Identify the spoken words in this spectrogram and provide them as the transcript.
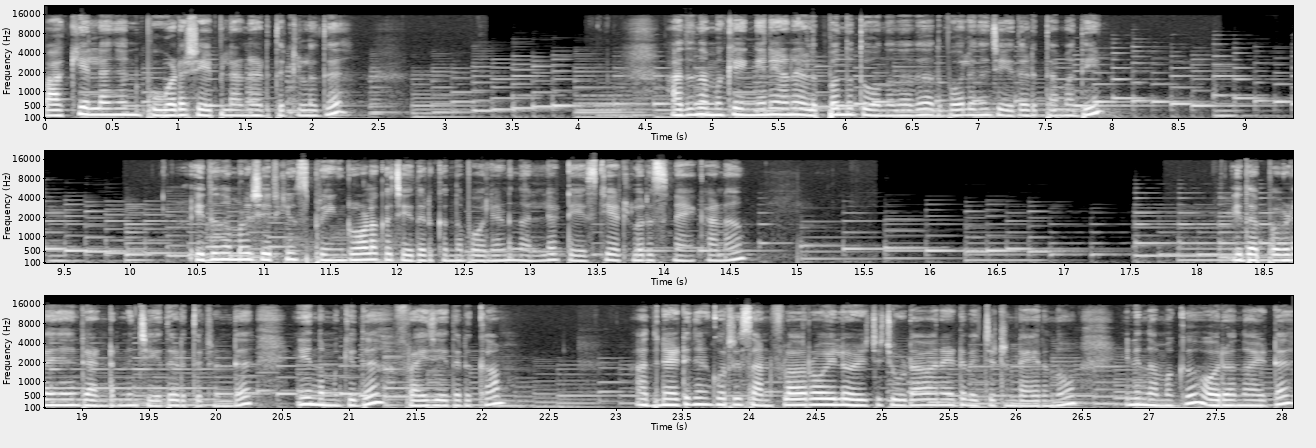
ബാക്കിയെല്ലാം ഞാൻ പൂവട ഷേപ്പിലാണ് എടുത്തിട്ടുള്ളത്. അത് നമുക്ക് എങ്ങനെയാണ് എളുപ്പമെന്ന് തോന്നുന്നത് അതുപോലെ ഒന്ന് ചെയ്തെടുത്താൽ മതി. ഇത് നമ്മൾ ശരിക്കും സ്പ്രിംഗ് റോളൊക്കെ ചെയ്തെടുക്കുന്ന പോലെയാണ്. നല്ല ടേസ്റ്റി ആയിട്ടുള്ളൊരു സ്നാക്കാണ്. ഇതപ്പോൾ ഇവിടെ ഞാൻ രണ്ടെണ്ണം ചെയ്തെടുത്തിട്ടുണ്ട്. ഇനി നമുക്കിത് ഫ്രൈ ചെയ്തെടുക്കാം. അതിനായിട്ട് ഞാൻ കുറച്ച് സൺഫ്ലവർ ഓയിൽ ഒഴിച്ച് ചൂടാവാനായിട്ട് വെച്ചിട്ടുണ്ടായിരുന്നു. ഇനി നമുക്ക് ഓരോന്നായിട്ട്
